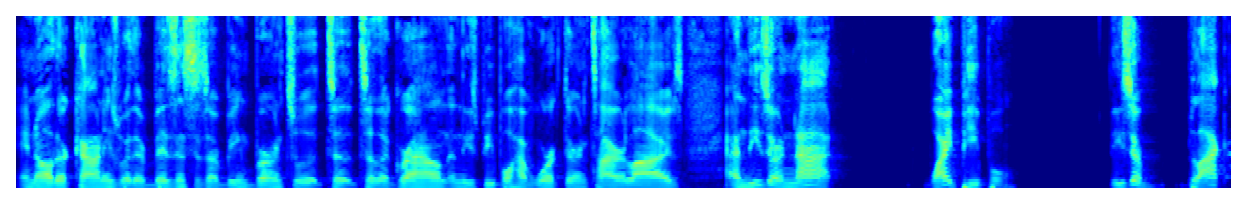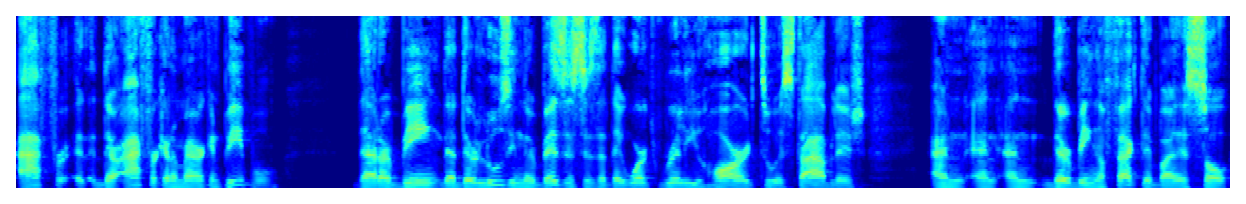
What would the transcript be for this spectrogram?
in other counties where their businesses are being burned to, to, to the ground, and these people have worked their entire lives. And these are not white people. These are black Afri- they're African American people that are being that they're losing their businesses that they worked really hard to establish and and and they're being affected by this. So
